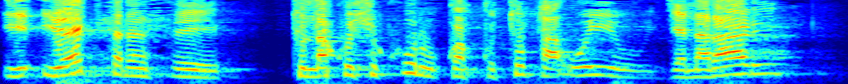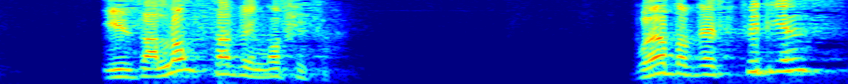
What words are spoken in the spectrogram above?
Your Excellency, tunakushukuru kwa kutupa huyu generali. He is a long-serving officer, wealth of experience,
